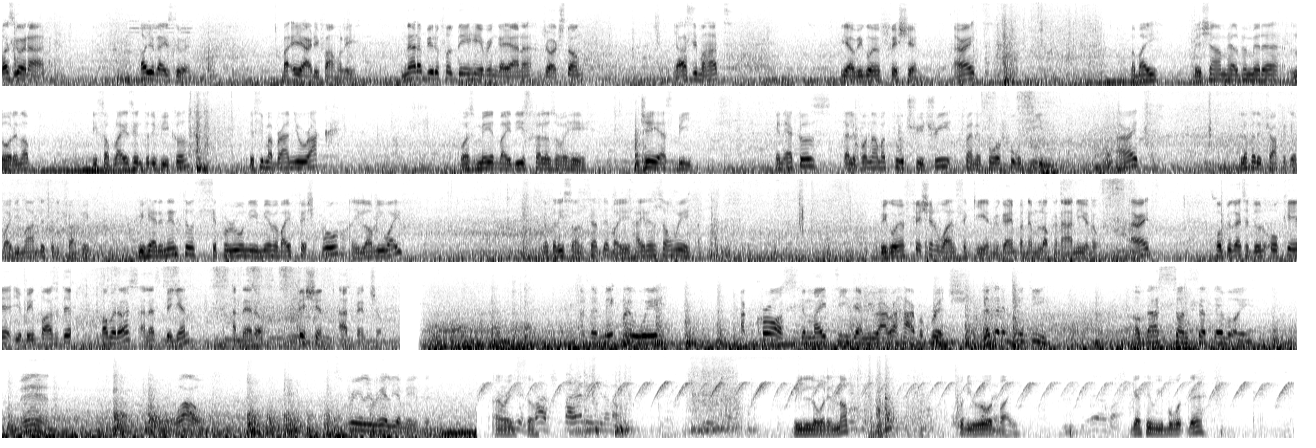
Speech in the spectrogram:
What's going on? How you guys doing? My ARD family. Another beautiful day here in Guyana, Georgetown. Y'all see my hat? Yeah, we're going fishing. Alright? Bye-bye. Bisham helping me there, loading up the supplies into the vehicle. You see my brand new rack? Was made by these fellows over here. JSB. In Eccles, telephone number 233-2414. Alright? Look at the traffic here, boy. The madness of the traffic. We heading into Siparuni, me and my Fish Pro and the lovely wife. Look at the sunset there, boy. Hiding somewhere. We're going fishing once again. We're going them Lokanani, you know. Alright? Hope you guys are doing okay. You're being positive. Come with us and let's begin another fishing adventure. As I make my way across the mighty Demerara Harbor Bridge. Look at the beauty of that sunset there, boy. Man. Wow. It's really, really amazing. Alright, so we loading up for the road by getting we boat there.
